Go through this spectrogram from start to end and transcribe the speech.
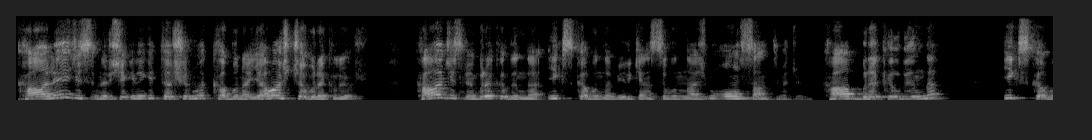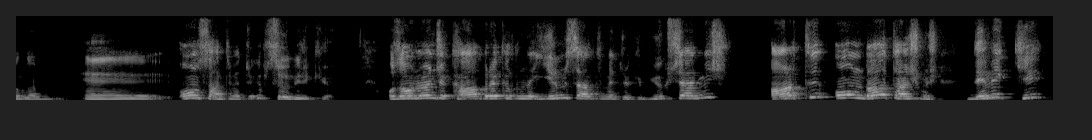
KL cisimleri şekildeki taşınma kabına yavaşça bırakılıyor. K cismi bırakıldığında X kabında biriken sıvının hacmi 10 santimetre. K bırakıldığında X kabında eee, 10 santimetre küp sıvı birikiyor. O zaman önce K bırakıldığında 20 santimetre küp yükselmiş artı 10 daha taşmış. Demek ki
